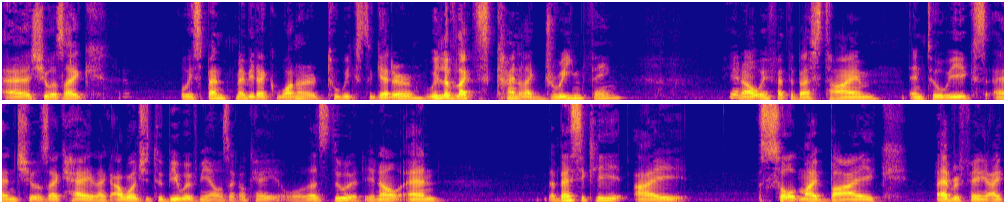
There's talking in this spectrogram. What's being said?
uh, she was like we spent maybe like one or two weeks together. We lived like this kind of like dream thing. You know we've had the best time in two weeks and she was like hey like i want you to be with me. I was like okay well let's do it you know? And basically i sold my bike everything. I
